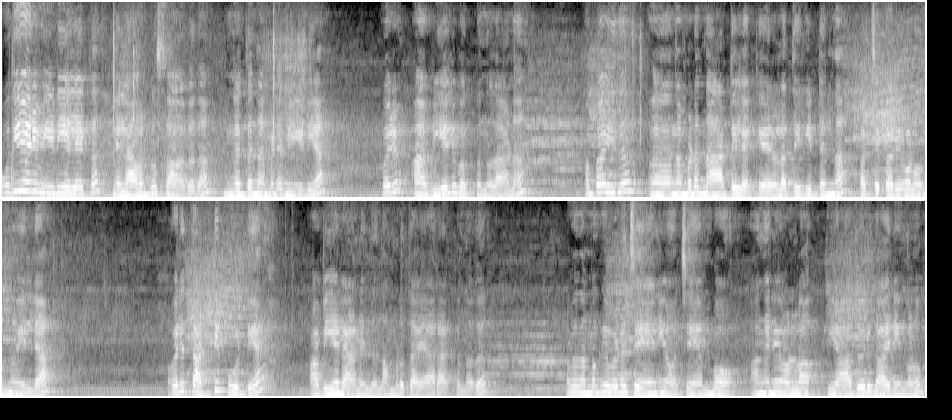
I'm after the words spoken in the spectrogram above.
പുതിയൊരു വീഡിയോയിലേക്ക് എല്ലാവർക്കും സ്വാഗതം. ഇന്നത്തെ നമ്മുടെ വീഡിയോ ഒരു അവിയൽ വെക്കുന്നതാണ്. അപ്പോൾ ഇത് നമ്മുടെ നാട്ടിൽ കേരളത്തിൽ കിട്ടുന്ന പച്ചക്കറികളൊന്നുമില്ല. ഒരു തട്ടിക്കൂട്ടിയ അവിയലാണ് ഇന്ന് നമ്മൾ തയ്യാറാക്കുന്നത്. അപ്പോൾ നമുക്കിവിടെ ചേനയോ ചേമ്പോ അങ്ങനെയുള്ള യാതൊരു കാര്യങ്ങളും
